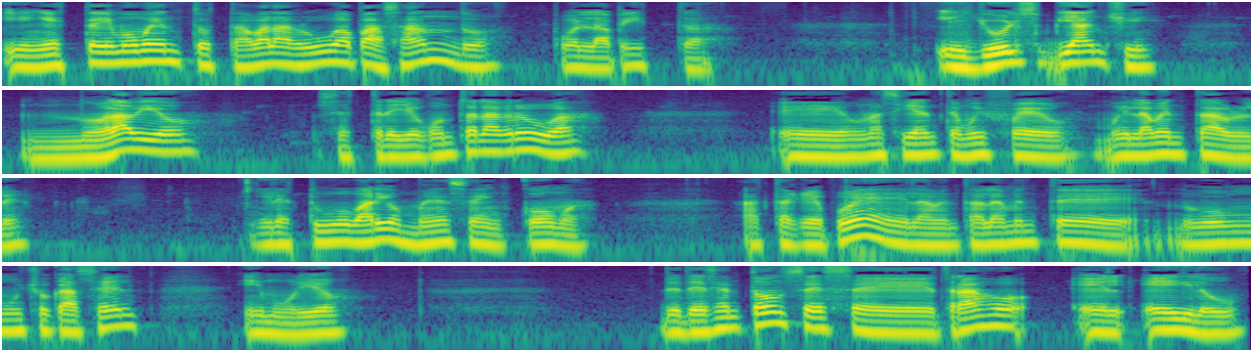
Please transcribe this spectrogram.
y en este momento estaba la grúa pasando por la pista. Y Jules Bianchi no la vio. Se estrelló contra la grúa. Eh, un accidente muy feo, muy lamentable. Y él estuvo varios meses en coma. Hasta que pues lamentablemente no hubo mucho que hacer y murió. Desde ese entonces se trajo el Halo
